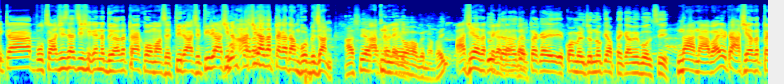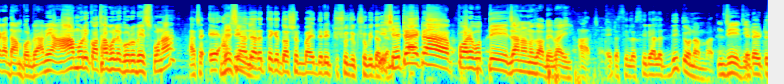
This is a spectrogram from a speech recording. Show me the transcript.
এটা পঁচাশি চাচ্ছি সেখানে দুই হাজার টাকা কম আছে তিরাশি তিরাশি না আশি হাজার টাকা দাম পড়বে জান। আশি আপনার লাগে। হবে না ভাই। আশি হাজার টাকা চার হাজার। টাকায় কমের জন্য কি আপনাকে আমি বলছি? না না ভাই ওটা আশি হাজার টাকা দাম পড়বে। আমি আহামরি কথা বলে গরু বেচবো না। আচ্ছা এই বেশি আশি হাজারের থেকে দর্শক ভাইদের একটু সুযোগ সুবিধা সেটা একটা পরবর্তী জানানো যাবে ভাই। আচ্ছা এটা ছিল সিরিয়ালের দ্বিতীয় নাম্বার। জি জি। এটা একটু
